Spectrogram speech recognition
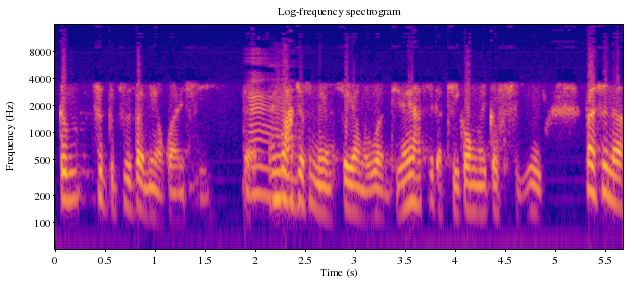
跟自不自费没有关系。对，因为它就是没有费用的问题，因为它是个提供了一个服务。但是呢，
